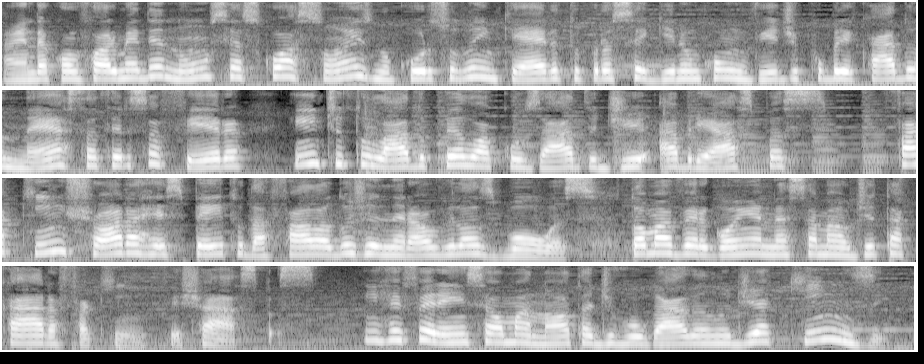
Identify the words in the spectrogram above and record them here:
Ainda conforme a denúncia, as coações no curso do inquérito prosseguiram com um vídeo publicado nesta terça-feira, intitulado pelo acusado de, abre aspas, Faquin chora a respeito da fala do general Vilas Boas. Toma vergonha nessa maldita cara, Faquin, fecha aspas. Em referência a uma nota divulgada no dia 15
